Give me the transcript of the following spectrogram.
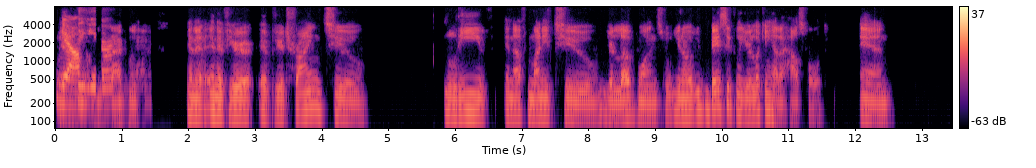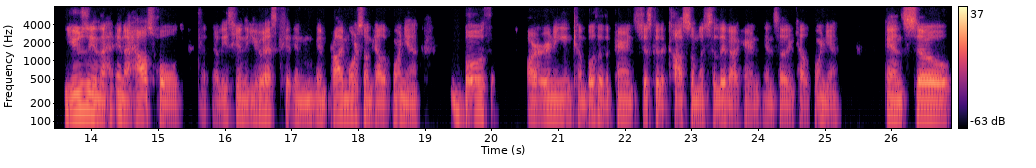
Yeah. Exactly. And and if you're if you're trying to leave enough money to your loved ones, you know, basically you're looking at a household and usually in the in a household, at least here in the U.S. and, and probably more so in California, both are earning income, both of the parents, just because it costs so much to live out here in, in Southern California. And so,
